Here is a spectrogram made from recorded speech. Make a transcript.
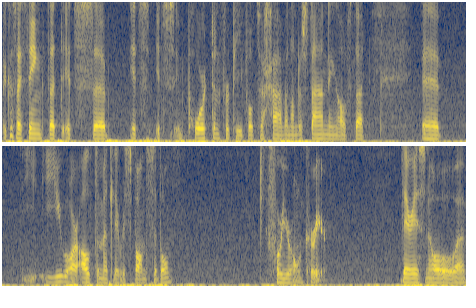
Because I think that it's uh, it's it's important for people to have an understanding of that uh, you are ultimately responsible for your own career. There is no uh,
